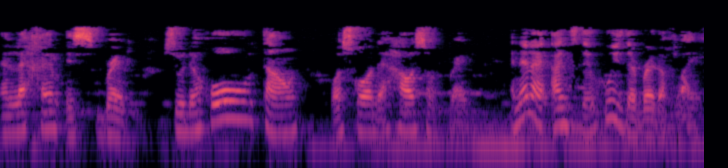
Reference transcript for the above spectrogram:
and Lechem is bread. So the whole town was called the house of bread. And then I asked them, Who is the bread of life?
